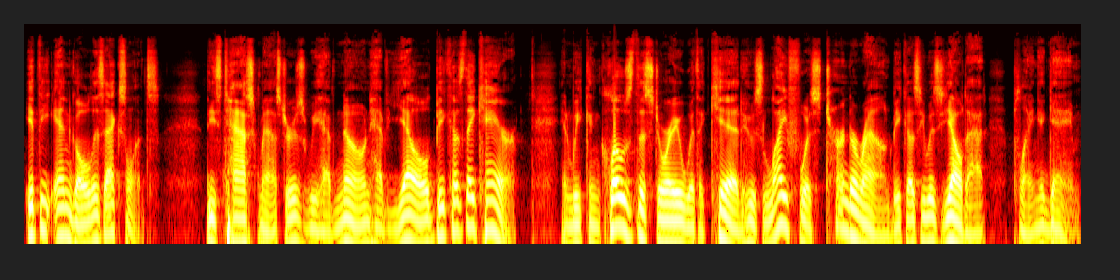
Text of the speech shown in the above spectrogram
if the end goal is excellence. These taskmasters we have known have yelled because they care and we can close the story with a kid whose life was turned around because he was yelled at playing a game.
